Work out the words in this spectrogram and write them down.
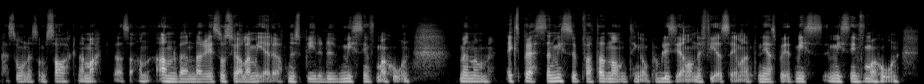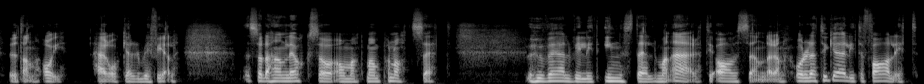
personer som saknar makt, alltså an- användare i sociala medier, att nu sprider du missinformation. Men om Expressen missuppfattat någonting och publicerar någonting fel säger man inte ni har spridit miss, missinformation, utan oj, här råkade det bli fel. Så det handlar också om att man på något sätt hur välvilligt inställd man är till avsändaren. Och det där tycker jag är lite farligt.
